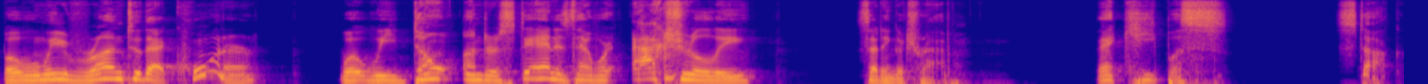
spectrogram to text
But when we run to that corner, what we don't understand is that we're actually setting a trap that keep us stuck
